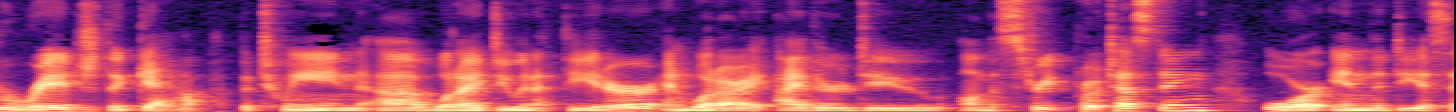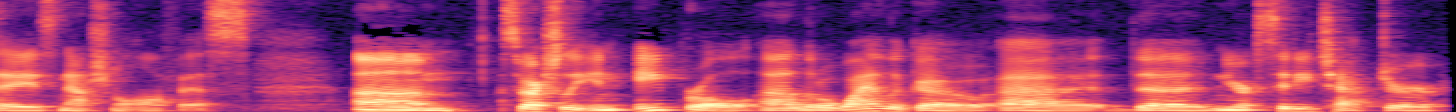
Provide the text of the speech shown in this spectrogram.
bridge the gap between uh, what I do in a theater and what I either do on the street protesting or in the DSA's national office. Um, so actually in April, a little while ago, uh, the New York City chapter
